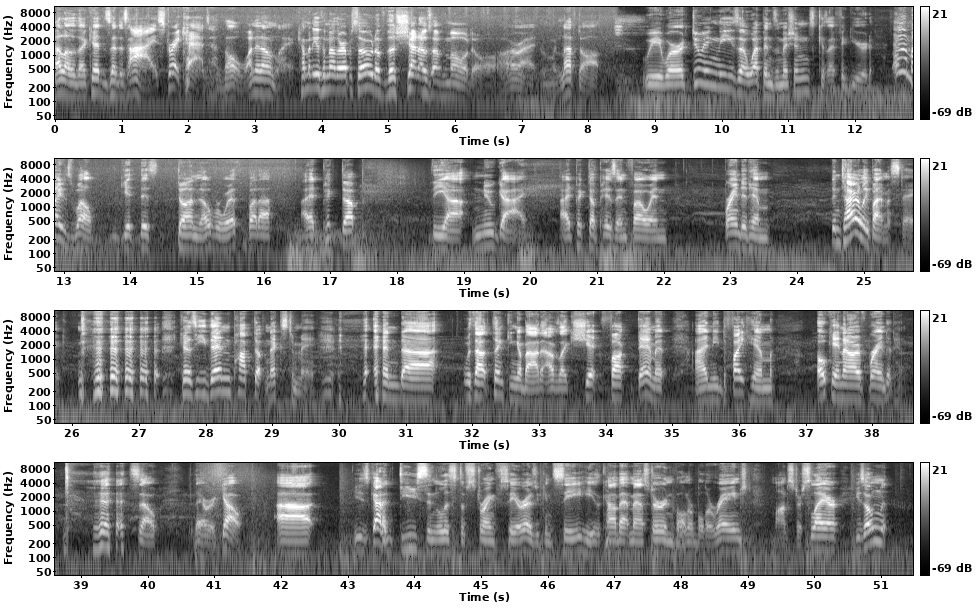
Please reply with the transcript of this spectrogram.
Hello there, kids. And It is I, Stray Cat, the one and only, coming with another episode of The Shadows of Mordor. Alright, when we left off, we were doing these uh, weapons missions, because I figured eh, I might as well get this done and over with, but uh, I had picked up the uh, new guy. I had picked up his info and branded him entirely by mistake. Because he then popped up next to me. and uh, without thinking about it, I was like, shit, fuck, damn it. I need to fight him. Okay, now I've branded him. so, there we go. Uh, he's got a decent list of strengths here, as you can see. He's a combat master, invulnerable to ranged, monster slayer. He's only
